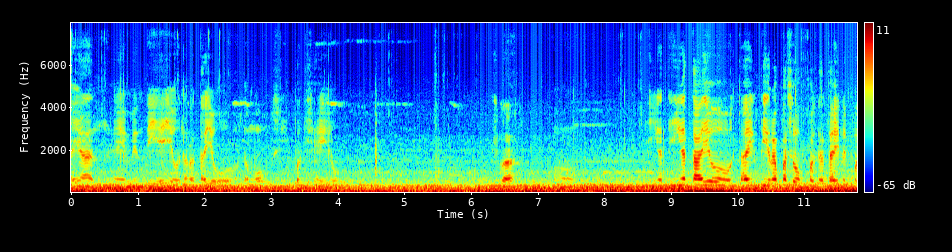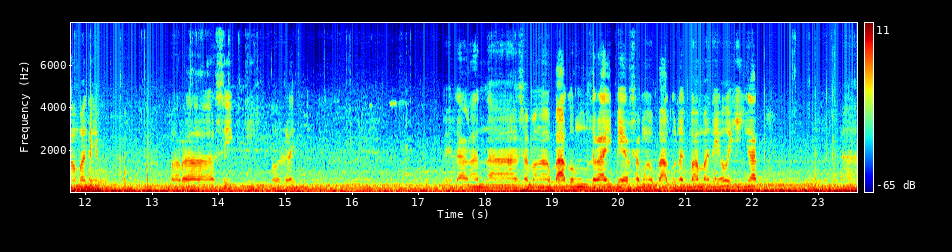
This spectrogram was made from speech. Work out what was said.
Ayan. MMDA oh, nakatayo oh. Alam mo, sipag siya eh oh. diba? Oh. ingat ingat tayo. Huwag tayong tira pasok pagka tayo nagmamaneho para safety. Alright kailangan na sa mga bagong driver sa mga bagong nagmamaneho ingat. Ah,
